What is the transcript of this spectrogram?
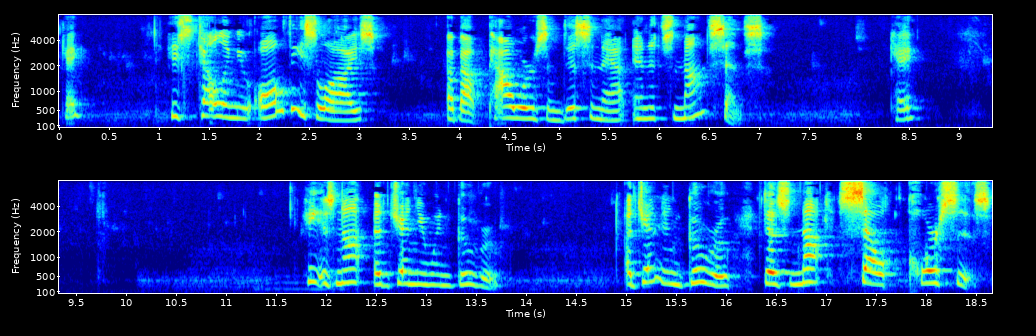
Okay? He's telling you all these lies about powers and this and that, and it's nonsense. Okay? He is not a genuine guru. A genuine guru does not sell courses.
